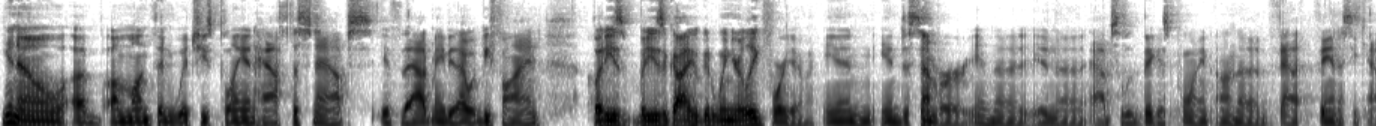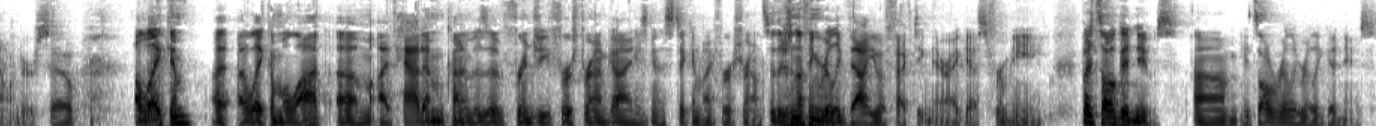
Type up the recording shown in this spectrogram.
you know, a, a, month in which he's playing half the snaps, if that, maybe that would be fine but he's but he's a guy who could win your league for you in in December in the in the absolute biggest point on the fa- fantasy calendar. So I like him. I, I like him a lot. Um, I've had him kind of as a fringy first round guy, and he's going to stick in my first round. So there's nothing really value affecting there, I guess, for me. But it's all good news. Um, it's all really really good news.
